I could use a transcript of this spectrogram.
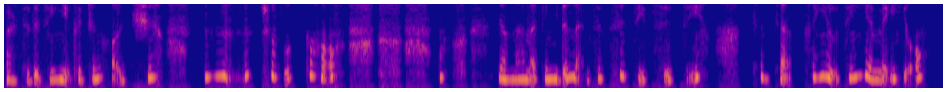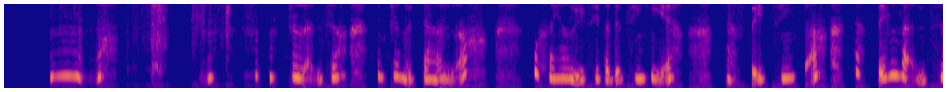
儿子的精液可真好吃。嗯，这不够，让妈妈给你的篮子刺激刺激，看看还有精液没有？嗯，这篮子还这么大呢，我还要驴鸡巴的精液，大肥鸡巴，大肥篮子。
